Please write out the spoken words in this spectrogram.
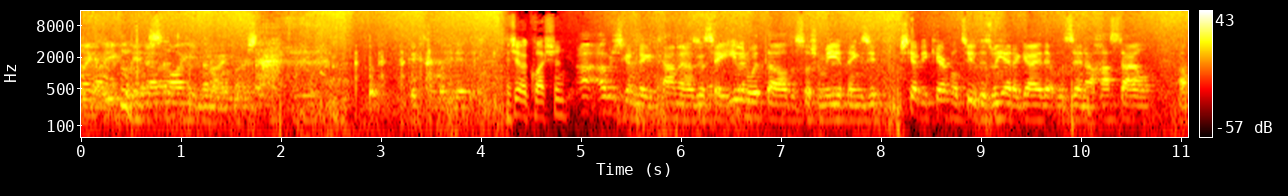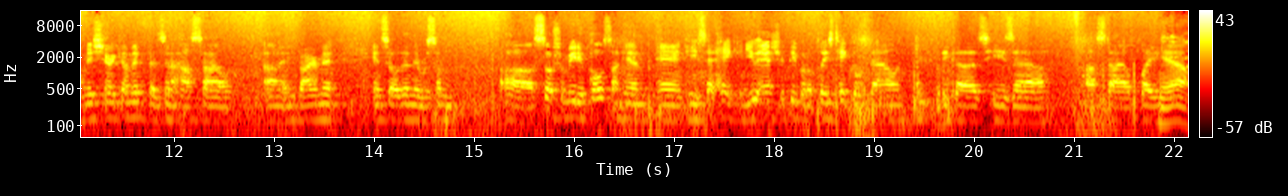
like legally, that's all you know. Did you have a question? I, was just going to make a comment. I was going to say, even with all the social media things, you just got to be careful too, because we had a guy that was in a hostile uh, missionary come in that's in a hostile uh, environment, and so then there was some uh, social media posts on him, and he said, "Hey, can you ask your people to please take those down because he's in a hostile place." Yeah.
